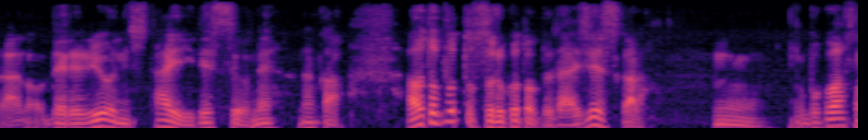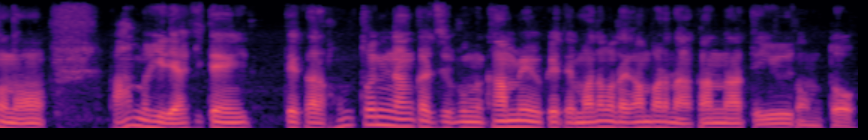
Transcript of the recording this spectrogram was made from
あの、出れるようにしたいですよね。なんか、アウトプットすることって大事ですから。うん。僕はその、安野秀明店行ってから本当になんか自分が感銘を受けてまだまだ頑張らなあかんなっていうのと、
